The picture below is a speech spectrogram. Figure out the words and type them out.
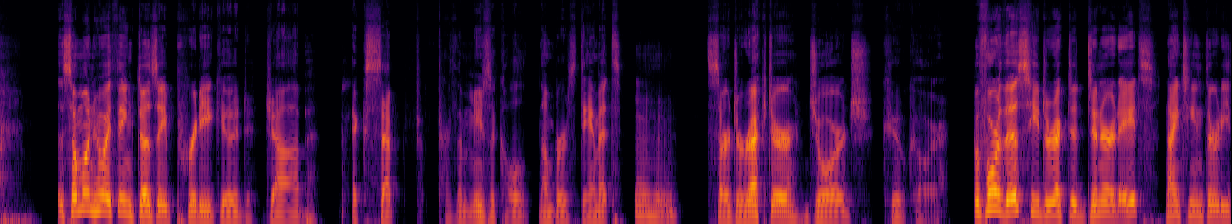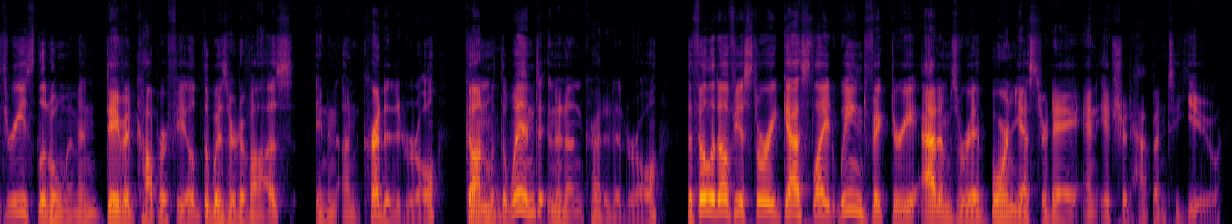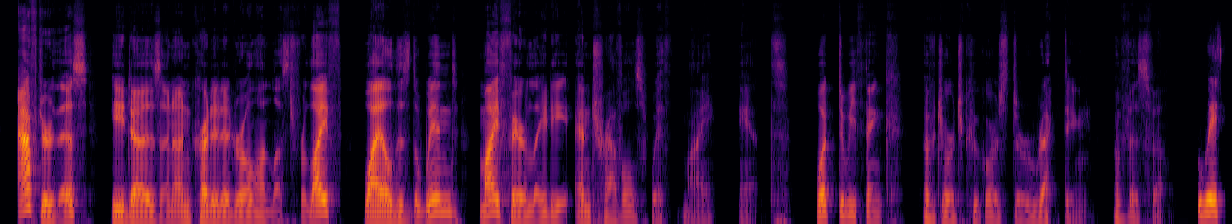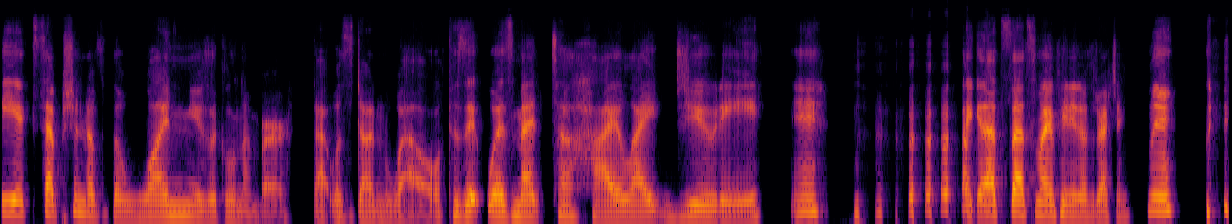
someone who I think does a pretty good job, except for the musical numbers, damn it. hmm It's our director, George Cukor. Before this, he directed Dinner at Eight, 1933's Little Women, David Copperfield, The Wizard of Oz, in an uncredited role, Gone with the Wind, in an uncredited role, The Philadelphia Story, Gaslight, Winged Victory, Adam's Rib, Born Yesterday, and It Should Happen to You. After this, he does an uncredited role on Lust for Life, Wild is the Wind, My Fair Lady, and Travels with My Aunt. What do we think of George Cukor's directing of this film? with the exception of the one musical number that was done well because it was meant to highlight Judy. Eh, like that's that's my opinion of the directing. Meh.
